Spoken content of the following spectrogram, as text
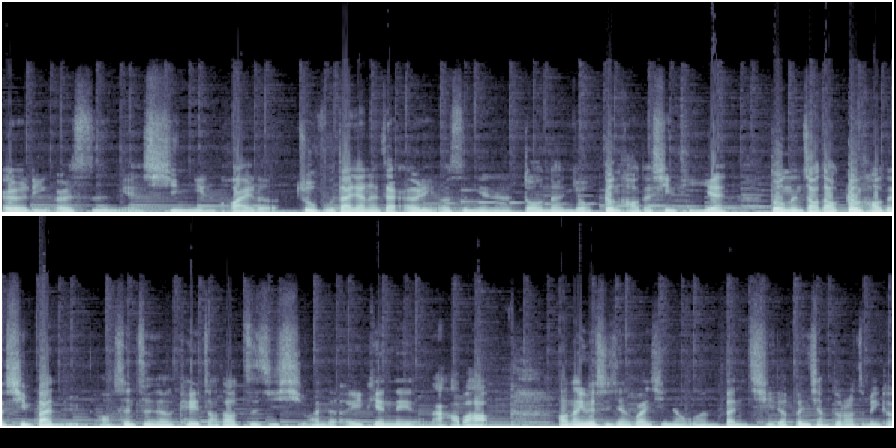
二零二四年新年快乐，祝福大家呢在二零二四年呢都能有更好的性体验，都能找到更好的性伴侣，哦，甚至呢可以找到自己喜欢的 A 片内容啊，好不好？好，那因为时间的关系呢，我们本期的分享就到这边一个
